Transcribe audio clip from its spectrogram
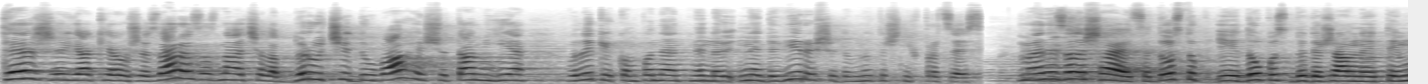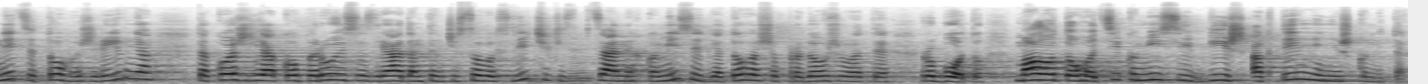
Теж, як я вже зараз зазначила, беручи до уваги, що там є великий компонент недовіри щодо внутрішніх процесів. У мене залишається доступ і допуск до державної таємниці того ж рівня. Також я кооперуюся з рядом тимчасових слідчих і спеціальних комісій для того, щоб продовжувати роботу. Мало того, ці комісії більш активні ніж комітет.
